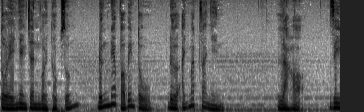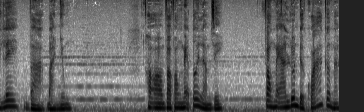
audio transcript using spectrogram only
Tôi nhanh chân ngồi thụp xuống, Đứng nép vào bên tủ, Đưa ánh mắt ra nhìn. Là họ, Dì Lê và bà Nhung. Họ vào phòng mẹ tôi làm gì? Phòng mẹ luôn được khóa cơ mà.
